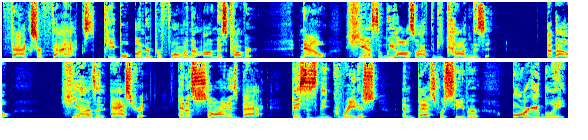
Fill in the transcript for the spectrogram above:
facts are facts. People underperform when they're on this cover. Now, he has to, we also have to be cognizant about he has an asterisk and a star on his back. This is the greatest and best receiver, arguably,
